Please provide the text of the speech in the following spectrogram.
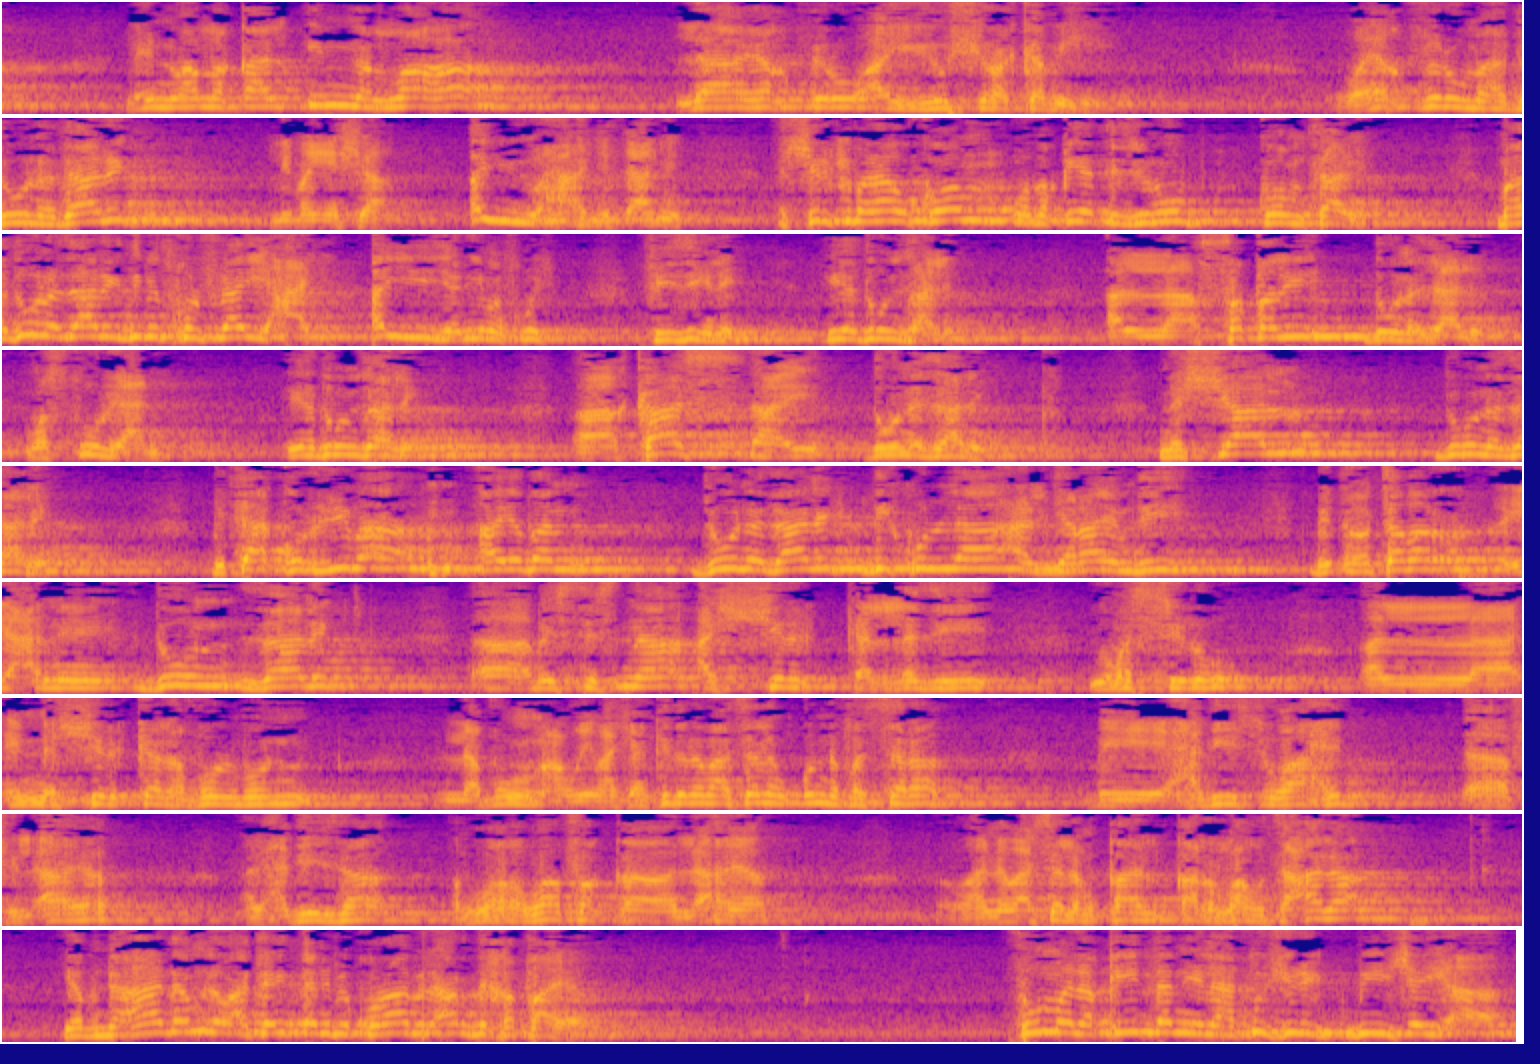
لأنه الله قال إن الله لا يغفر أن يشرك به ويغفر ما دون ذلك لمن يشاء. أي حاجة ثانية؟ الشرك بالله كوم وبقية الذنوب كوم ثاني ما دون ذلك دي بيدخل في أي حاجة أي جريمة تخش في ذهنك هي دون ذلك. السطلي دون ذلك مسطول يعني هي دون ذلك. آه كاس دون ذلك. نشال دون ذلك. بتاكل ربا أيضا دون ذلك. دي كلها الجرائم دي بتعتبر يعني دون ذلك باستثناء الشرك الذي يمثل إن الشرك لظلم لظلم عظيم. عشان كده النبي صلى الله عليه وسلم قلنا فسرها بحديث واحد في الآية. الحديث ده هو وافق صلى الله عليه وسلم قال قال الله تعالى يا ابن آدم لو أتيتني بقراب الأرض خطايا ثم لقيتني لا تشرك بي شيئا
